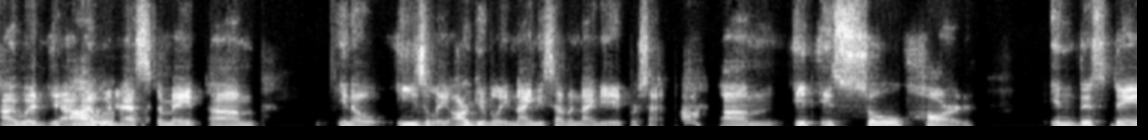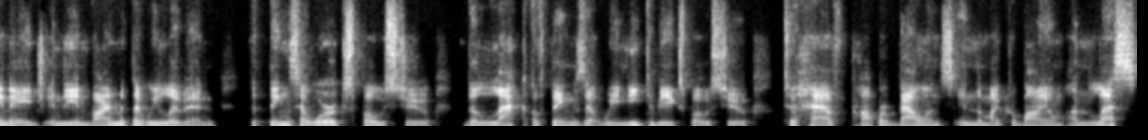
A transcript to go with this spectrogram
I would, yeah, oh. I would estimate, um, you know, easily, arguably 97, 98%. Oh. Um, it is so hard in this day and age, in the environment that we live in, the things that we're exposed to, the lack of things that we need to be exposed to, to have proper balance in the microbiome, unless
